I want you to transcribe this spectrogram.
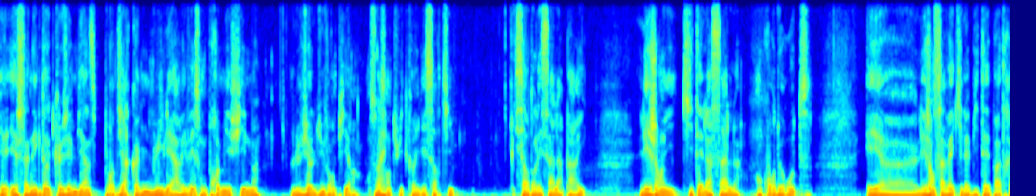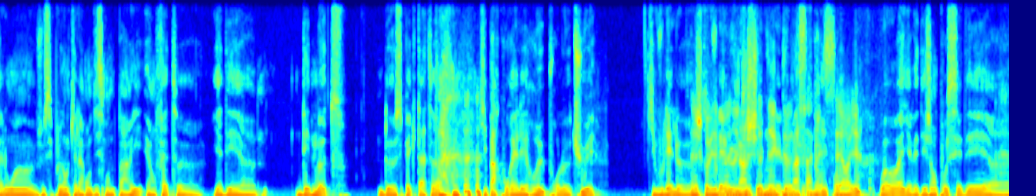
il y, a cette anecdote que j'aime bien pour dire comme lui il est arrivé, son premier film, Le viol du vampire, en 68, quand il est sorti. Il sort dans les salles à Paris. Les gens, ils quittaient la salle en cours de route. Et euh, les gens savaient qu'il habitait pas très loin, je ne sais plus dans quel arrondissement de Paris. Et en fait, euh, il y a des, euh, des meutes de spectateurs qui parcouraient les rues pour le tuer qui voulait le, le lyncher, le massacrer. sérieux? Ouais, ouais, il y avait des gens possédés. Euh,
